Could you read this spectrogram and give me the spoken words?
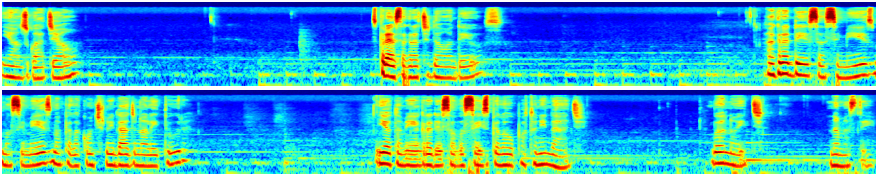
e anjo guardião. Expressa gratidão a Deus. Agradeça a si mesmo, a si mesma pela continuidade na leitura. E eu também agradeço a vocês pela oportunidade. Boa noite. Namastê.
